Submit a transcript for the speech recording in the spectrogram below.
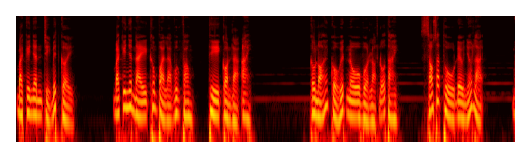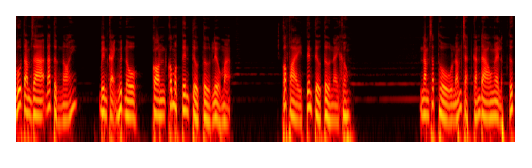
Bài kỳ nhân chỉ biết cười. Bài kỳ nhân này không phải là Vương Phong, thì còn là ai? Câu nói của huyết nô vừa lọt lỗ tai. Sáu sát thủ đều nhớ lại. Vũ Tam Gia đã từng nói, bên cạnh huyết nô còn có một tên tiểu tử liều mạng. Có phải tên tiểu tử này không? Năm sát thủ nắm chặt cán đao ngay lập tức.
